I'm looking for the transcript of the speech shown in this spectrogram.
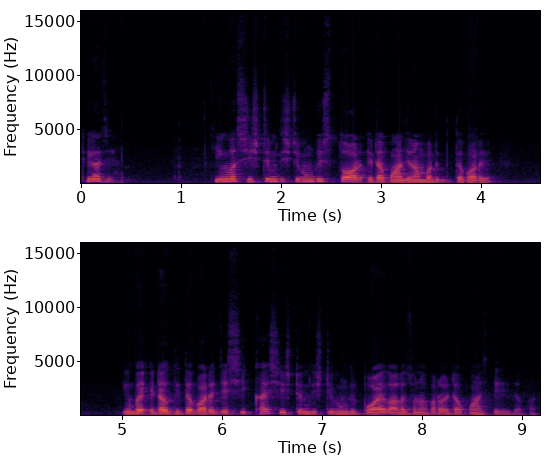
ঠিক আছে? কিংবা সিস্টেম দৃষ্টিভঙ্গির স্তর, এটা পাঁচ নম্বরে দিতে পারে। কিংবা এটাও দিতে পারে যে শিক্ষায় সিস্টেম দৃষ্টিভঙ্গির প্রয়োগ আলোচনা করো, এটাও পাঁচ দিয়ে দিতে পারে।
